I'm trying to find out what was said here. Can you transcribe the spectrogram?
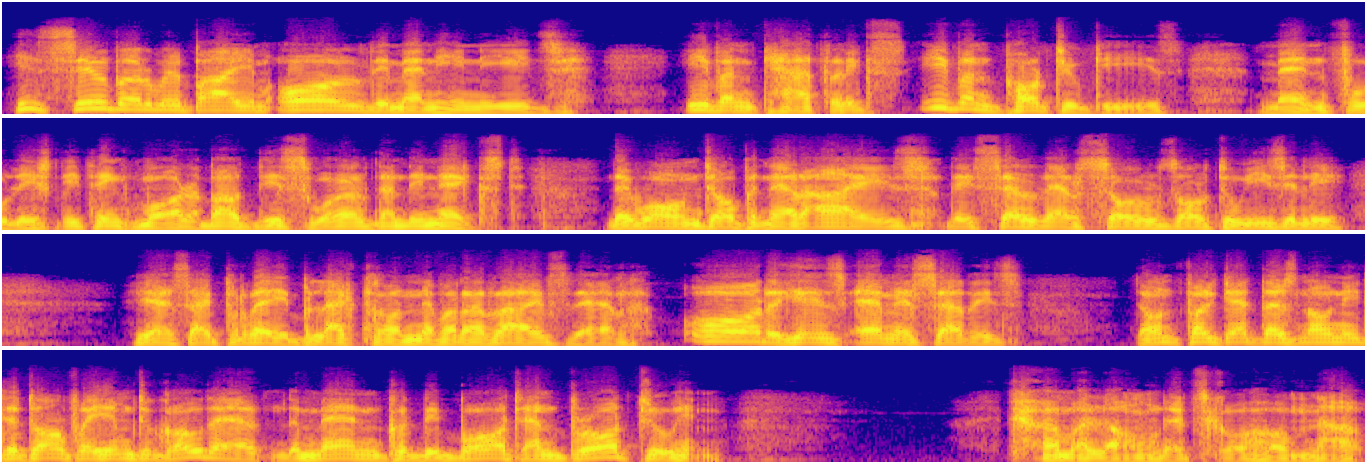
His silver will buy him all the men he needs, even Catholics, even Portuguese. Men foolishly think more about this world than the next. They won't open their eyes. They sell their souls all too easily. Yes, I pray Blackthorne never arrives there, or his emissaries. Don't forget there's no need at all for him to go there. The men could be bought and brought to him. Come along, let's go home now.'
